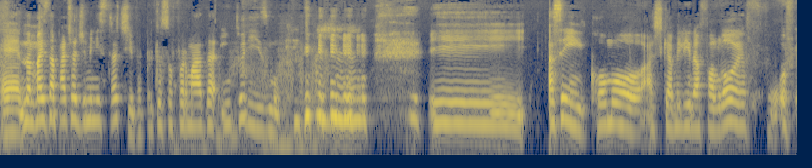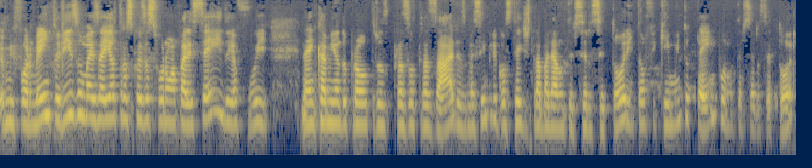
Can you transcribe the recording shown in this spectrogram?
É, mas na parte administrativa, porque eu sou formada em turismo. Uhum. e, assim, como acho que a Melina falou, eu, eu, me formei em turismo, mas aí outras coisas foram aparecendo e eu fui né, encaminhando para as outras áreas, mas sempre gostei de trabalhar no terceiro setor, então fiquei muito tempo no terceiro setor.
